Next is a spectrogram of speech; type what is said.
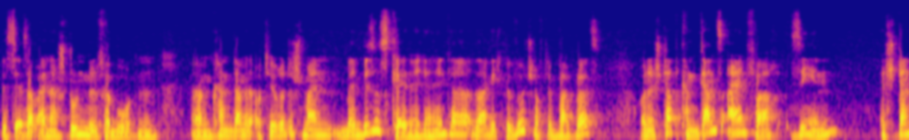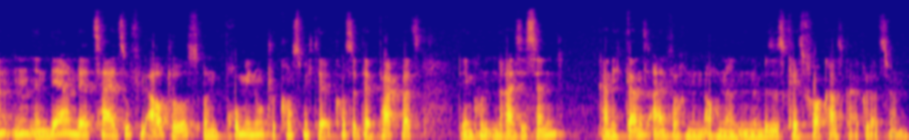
Ist er erst ab einer Stunde verboten? Ähm, kann damit auch theoretisch mein, mein Business Case, wenn ich dahinter sage, ich bewirtschafte den Parkplatz, und eine Stadt kann ganz einfach sehen, es standen in der und der Zeit so viele Autos und pro Minute kostet, mich der, kostet der Parkplatz den Kunden 30 Cent, kann ich ganz einfach einen, auch eine, eine Business Case Forecast Kalkulation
